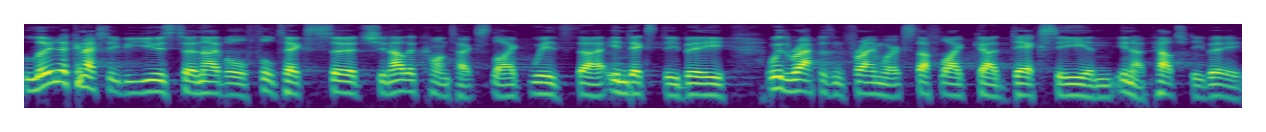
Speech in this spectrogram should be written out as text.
Lunr can actually be used to enable full text search in other contexts, like with uh, IndexedDB, with wrappers and frameworks, stuff like uh, Dexie and you know, PouchDB.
